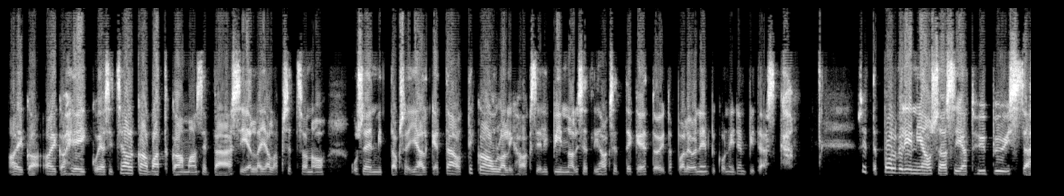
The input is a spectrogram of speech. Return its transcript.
aika, aika heikko ja sitten se alkaa vatkaamaan se pää siellä ja lapset sanoo usein mittauksen jälkeen, että tämä otti kaulalihaksi eli pinnalliset lihakset tekee töitä paljon enemmän kuin niiden pitäisikään. Sitten polvilinjausasiat hypyissä.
